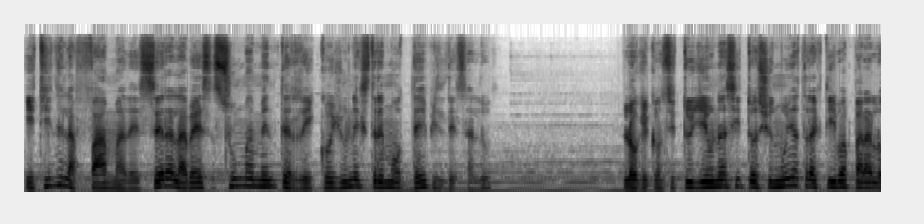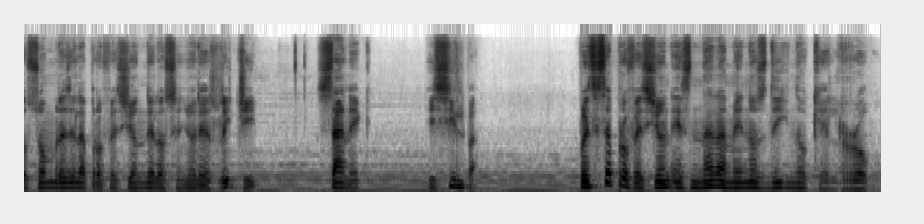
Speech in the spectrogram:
y tiene la fama de ser a la vez sumamente rico y un extremo débil de salud, lo que constituye una situación muy atractiva para los hombres de la profesión de los señores Richie, Sanek y Silva, pues esa profesión es nada menos digno que el robo.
